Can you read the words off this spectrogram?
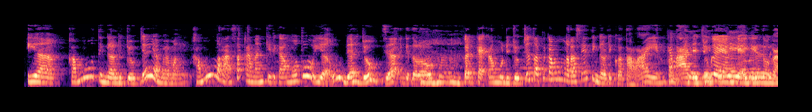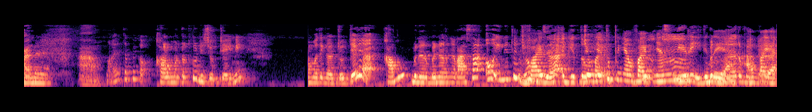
Iya, kamu tinggal di Jogja ya memang kamu merasa kanan kiri kamu tuh ya udah Jogja gitu loh. Bukan kayak kamu di Jogja tapi kamu ngerasanya tinggal di kota lain. Kan Oke, ada juga oke. yang Iya, kayak iya, gitu benar, kan. Nah, makanya tapi kalau menurutku di Jogja ini kamu tinggal di Jogja ya kamu bener-bener ngerasa oh ini tuh Jogja gitu. Jogja itu punya vibe-nya Mm-mm, sendiri gitu ya bener, apa bener. ya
